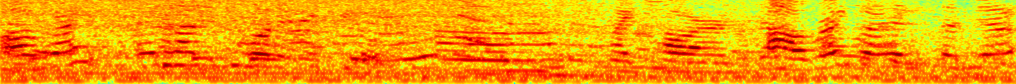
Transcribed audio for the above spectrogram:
All right. And how did you want it? Um, like. All right. Go ahead and step down.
